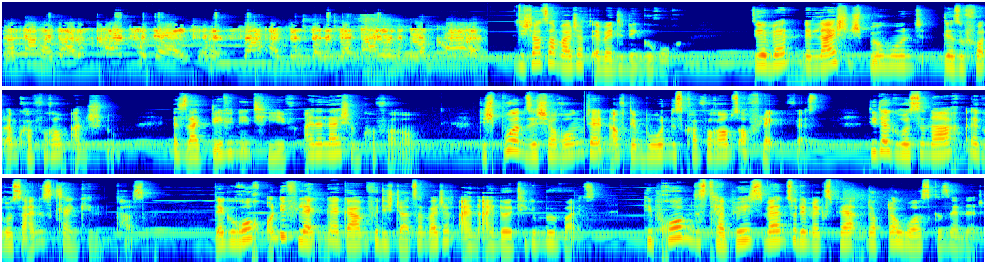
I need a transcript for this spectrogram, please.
I found my daughter's car today, and it smells like there's been a dead body in the car. Die Staatsanwaltschaft erwähnte den Geruch. Sie erwähnten den Leichenspürhund, der sofort am Kofferraum anschlug. Es lag definitiv eine Leiche im Kofferraum. Die Spurensicherungen stellten auf dem Boden des Kofferraums auch Flecken fest, die der Größe nach der Größe eines Kleinkindes passen. Der Geruch und die Flecken ergaben für die Staatsanwaltschaft einen eindeutigen Beweis. Die Proben des Teppichs werden zu dem Experten Dr. Wars gesendet.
